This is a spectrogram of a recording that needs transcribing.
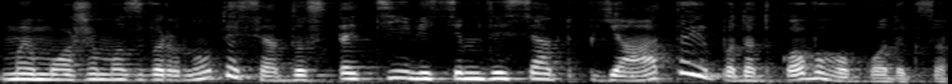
ми можемо звернутися до статті 85 податкового кодексу.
